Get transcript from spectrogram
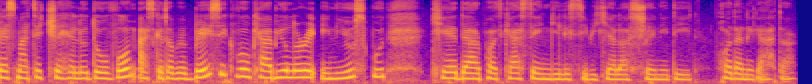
قسمت چهل و دوم از کتاب Basic Vocabulary in Use بود که در پادکست انگلیسی بی کلاس شنیدید. خدا نگهدار.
